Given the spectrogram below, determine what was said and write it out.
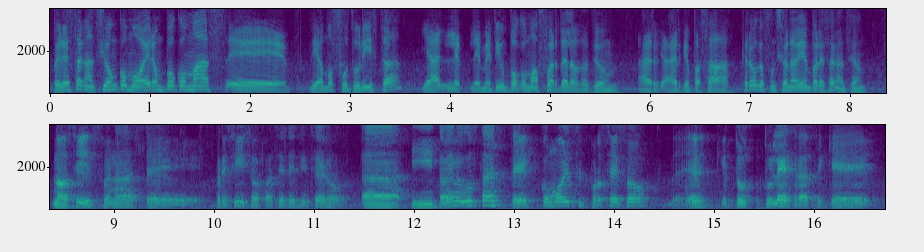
pero esta canción como era un poco más, eh, digamos, futurista, ya le, metí un poco más fuerte el autotune, a ver, a ver qué pasaba. Creo que funciona bien para esa canción. No, sí, suena este, preciso, para serte sincero. Ah, y también me gusta este, cómo es el proceso, eh, tu, tu letras, que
